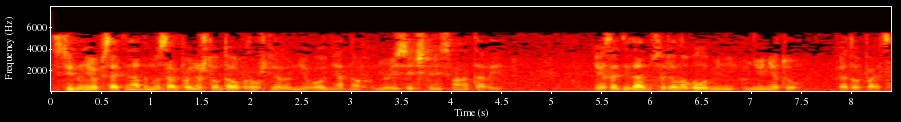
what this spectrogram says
Действительно, на него писать не надо, мы сами поняли, что он того, потому что у него, ни одного, у него есть все четыре симана Тары. Я, кстати, недавно посмотрел на голову, у нее нету пятого пальца.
